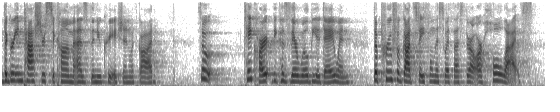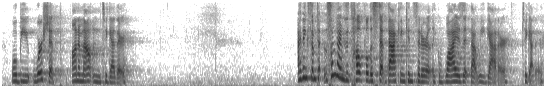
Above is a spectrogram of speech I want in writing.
the green pastures to come as the new creation with God. So take heart because there will be a day when the proof of God's faithfulness with us throughout our whole lives will be worship on a mountain together. I think sometimes, sometimes it's helpful to step back and consider like why is it that we gather together?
